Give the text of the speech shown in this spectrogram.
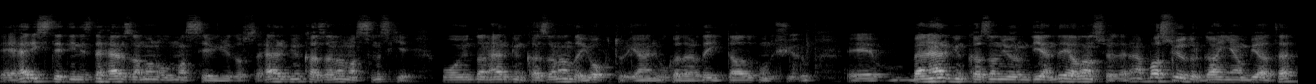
E, her istediğinizde her zaman olmaz sevgili dostlar. Her gün kazanamazsınız ki. Bu oyundan her gün kazanan da yoktur. Yani bu kadar da iddialı konuşuyorum. E, ben her gün kazanıyorum diyen de yalan söyler. Ha, basıyordur ganyan bir ata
